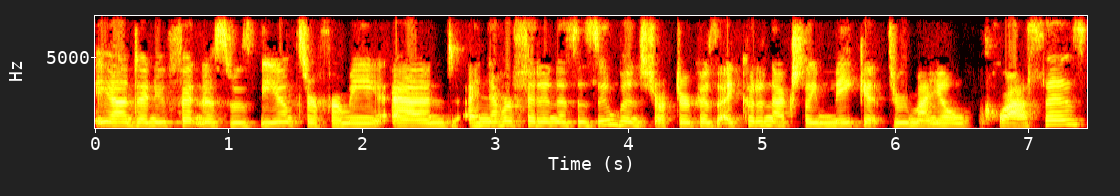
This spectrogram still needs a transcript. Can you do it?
and I knew fitness was the answer for me. And I never fit in as a Zumba instructor because I couldn't actually make it through my own classes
